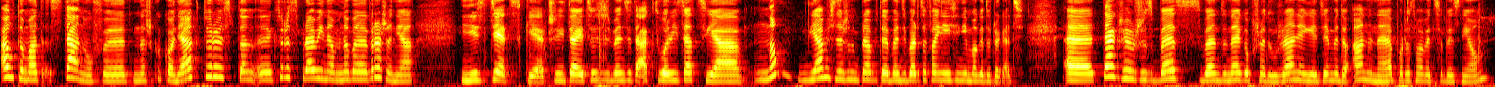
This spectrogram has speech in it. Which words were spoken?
automat stanów y, naszego konia, który, stan, y, który sprawi nam nowe wrażenia jeździeckie, czyli tutaj coś będzie ta aktualizacja. No, ja myślę, że naprawdę będzie bardzo fajnie i się nie mogę doczekać. E, także już bez zbędnego przedłużania jedziemy do Anny, porozmawiać sobie z nią.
